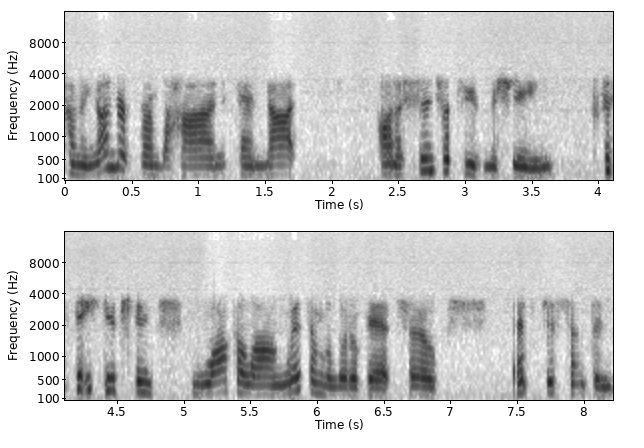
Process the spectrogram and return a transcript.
coming under from behind and not on a centrifuge machine. you can walk along with them a little bit. So that's just something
